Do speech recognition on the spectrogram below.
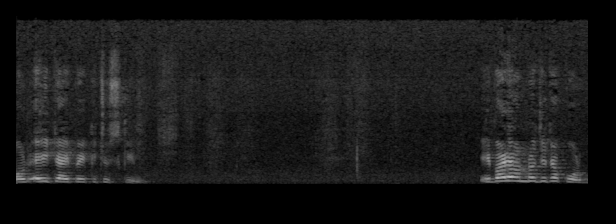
ওর এই টাইপের কিছু স্কিম এবারে আমরা যেটা করব,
